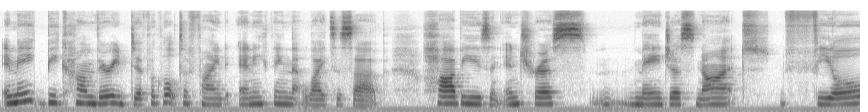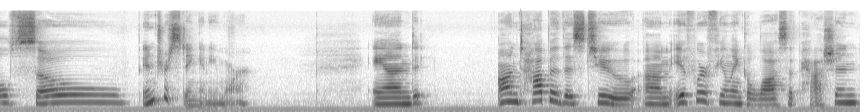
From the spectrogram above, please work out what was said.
It may become very difficult to find anything that lights us up. Hobbies and interests may just not feel so interesting anymore. And on top of this too um, if we're feeling a loss of passion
